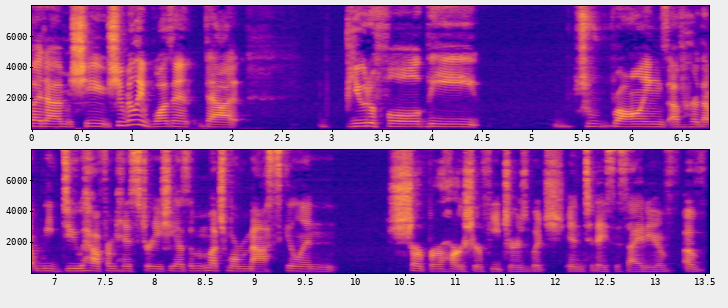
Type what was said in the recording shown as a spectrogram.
But um, she she really wasn't that beautiful. The drawings of her that we do have from history she has a much more masculine sharper harsher features which in today's society of of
